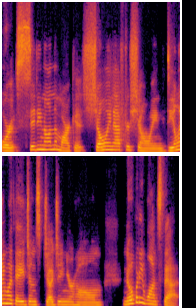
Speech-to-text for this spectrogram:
or sitting on the market, showing after showing, dealing with agents judging your home. Nobody wants that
